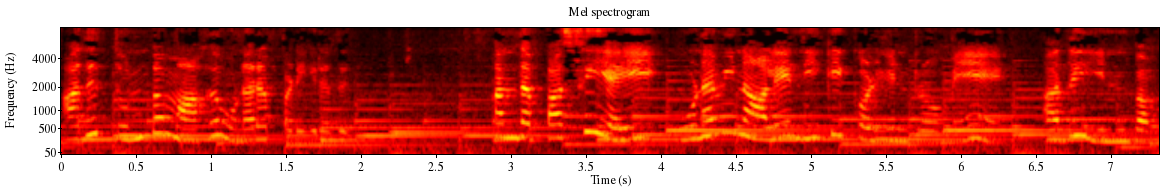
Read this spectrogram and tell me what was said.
அது துன்பமாக உணரப்படுகிறது. அந்த பசியை உணவினாலே நீக்கிக் கொள்கின்றோமே அது இன்பம்.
